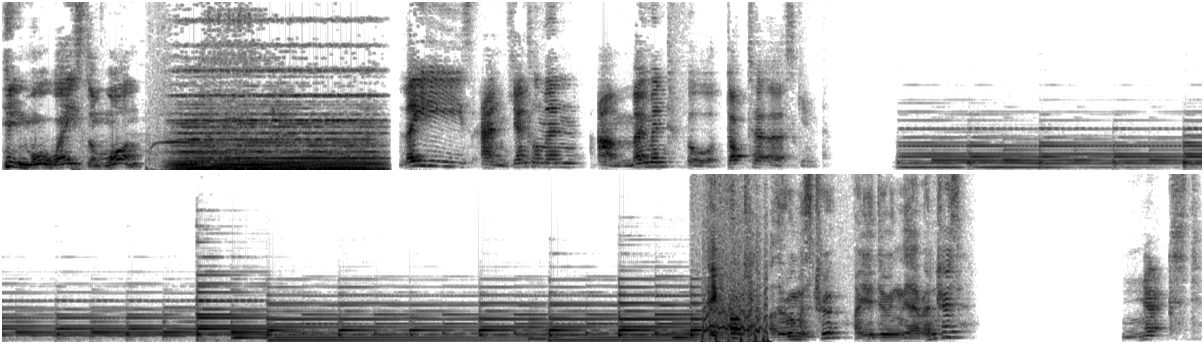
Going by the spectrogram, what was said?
In more ways than one. Ladies and gentlemen, a moment for Dr. Erskine. Are the rumors true? Are you doing the Avengers? next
